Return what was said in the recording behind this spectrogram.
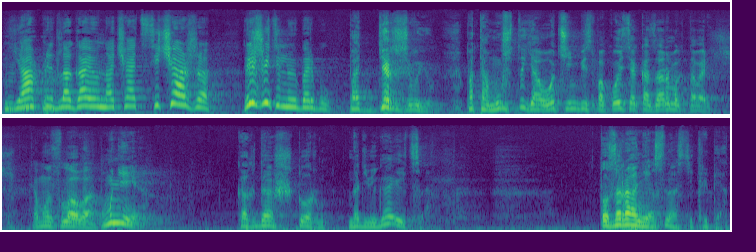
Я предлагаю начать сейчас же решительную борьбу. Поддерживаю, потому что я очень беспокоюсь о казармах, товарищ. Кому слово? Мне. Когда шторм надвигается, то заранее снасти крепят.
